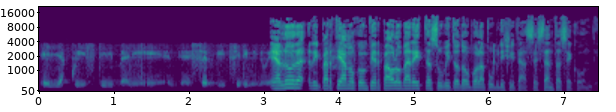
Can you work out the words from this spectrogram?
sì. e gli acquisti di beni e servizi diminuiranno. E allora ripartiamo con Pierpaolo Baretta subito dopo la pubblicità, 60 secondi.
